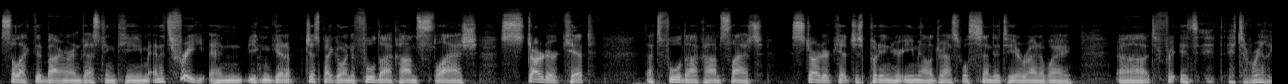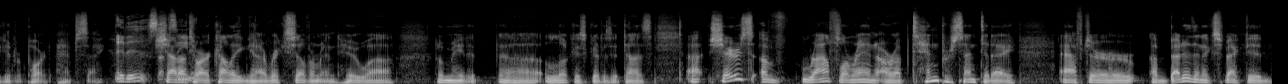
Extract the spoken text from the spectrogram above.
selected by our investing team, and it's free. And you can get it just by going to fool.com slash starter kit. That's fool.com slash starter kit. Just put in your email address. We'll send it to you right away. Uh, it's, free. It's, it, it's a really good report, I have to say. It is. Shout out to it. our colleague uh, Rick Silverman, who uh, who made it uh, look as good as it does. Uh, shares of Ralph Lauren are up 10% today after a better than expected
